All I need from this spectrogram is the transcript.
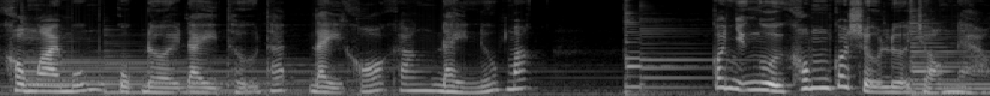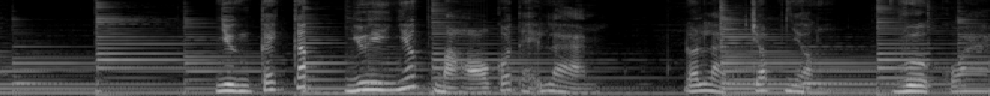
Không ai muốn một cuộc đời đầy thử thách, đầy khó khăn, đầy nước mắt. Có những người không có sự lựa chọn nào. Nhưng cái cách duy nhất mà họ có thể làm, đó là chấp nhận, vượt qua.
